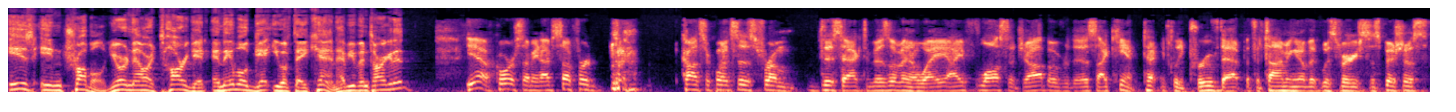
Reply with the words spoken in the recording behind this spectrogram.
is in trouble. You're now a target, and they will get you if they can. Have you been targeted? Yeah, of course. I mean, I've suffered consequences from this activism in a way. I've lost a job over this. I can't technically prove that, but the timing of it was very suspicious.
